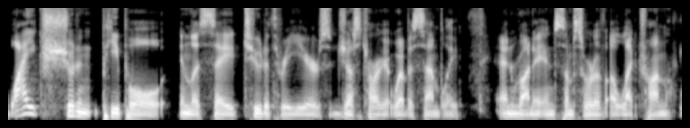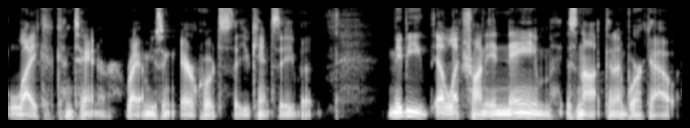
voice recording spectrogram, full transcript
why shouldn't people in let's say two to three years just target WebAssembly and run it in some sort of electron like container? Right i'm using air quotes that you can't see but maybe electron in name is not going to work out.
